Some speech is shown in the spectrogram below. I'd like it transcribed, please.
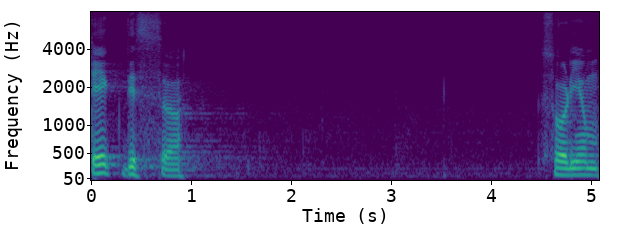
take this uh, sodium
